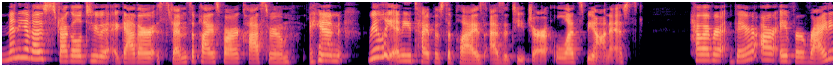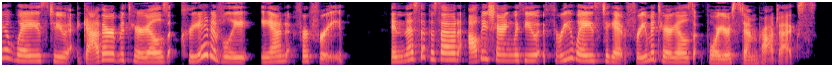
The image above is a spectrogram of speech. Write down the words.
Many of us struggle to uh, gather STEM supplies for our classroom and really any type of supplies as a teacher, let's be honest. However, there are a variety of ways to gather materials creatively and for free. In this episode, I'll be sharing with you three ways to get free materials for your STEM projects.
